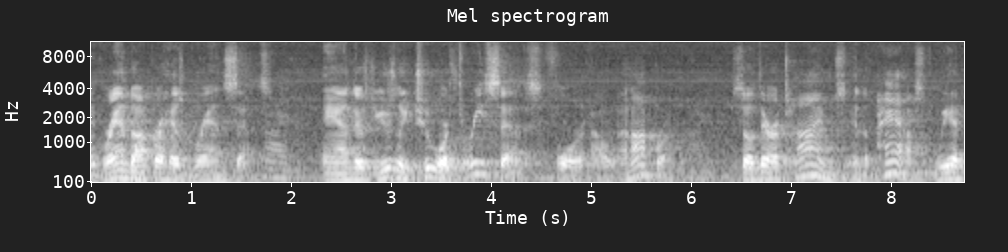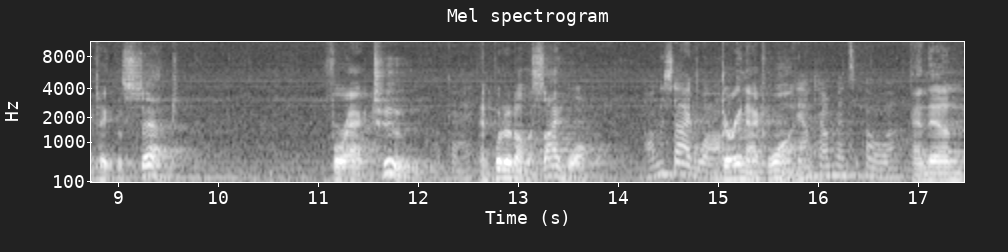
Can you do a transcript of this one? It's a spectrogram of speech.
Uh. Grand Opera has grand sets. Right. And there's usually two or three sets for a- an opera. So there are times in the past, we had to take the set for Act Two Okay. and put it on the sidewalk On the sidewalk. during Act One. Downtown Pensacola. And then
